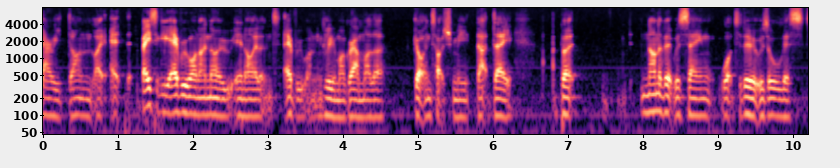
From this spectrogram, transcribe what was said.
Gary Dunn, like basically everyone I know in Ireland, everyone, including my grandmother, got in touch with me that day. But none of it was saying what to do. It was all this,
